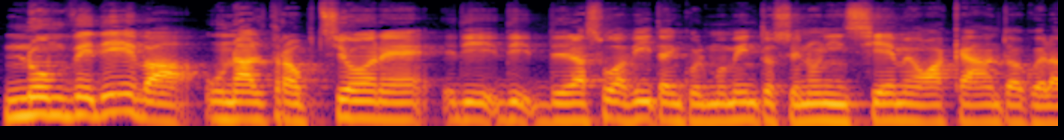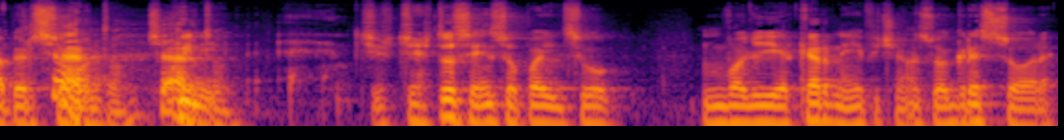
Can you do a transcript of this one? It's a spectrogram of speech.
non vedeva un'altra opzione di, di, della sua vita in quel momento se non insieme o accanto a quella persona. Certo, certo. Quindi in certo senso poi il suo, non voglio dire carnefice, ma il suo aggressore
